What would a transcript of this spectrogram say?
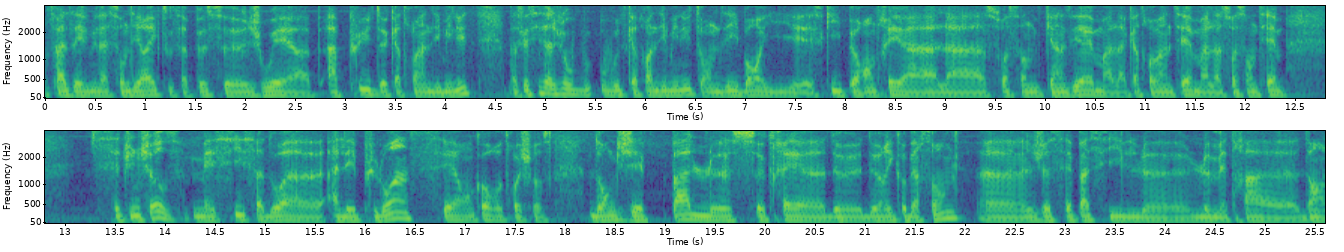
phase d'élimination directe où ça peut se jouer à, plus de 90 minutes, parce que si ça joue au bout, de 90 minutes, on dit, bon, est-ce qu'il peut rentrer à la 75e, à la 80e, à la 60e c'est une chose, mais si ça doit euh, aller plus loin, c'est encore autre chose. Donc j'ai pas le secret euh, de, de Rico Bersong. Euh, je sais pas s'il le, le mettra dans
